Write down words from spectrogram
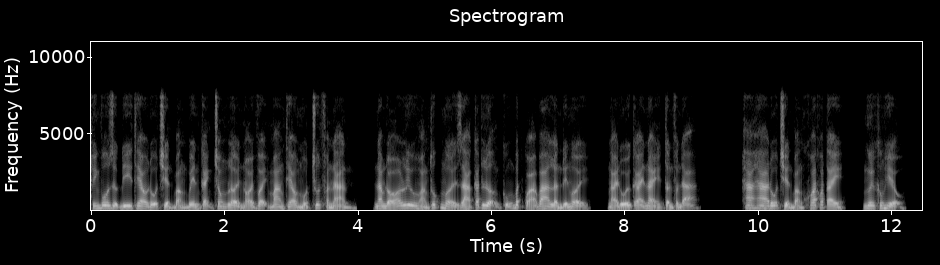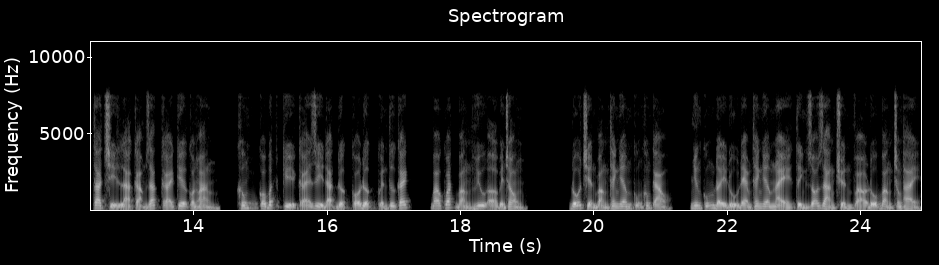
Hình vô dực đi theo đỗ triển bằng bên cạnh trong lời nói vậy mang theo một chút phàn nàn, năm đó Lưu Hoàng Thúc mời ra cắt lượng cũng bất quá ba lần đến mời, ngài đối cái này tần phấn đã. Ha ha đỗ triển bằng khoát khoát tay, ngươi không hiểu, ta chỉ là cảm giác cái kia con hoang, không có bất kỳ cái gì đạt được có được quyền tư cách, bao quát bằng hưu ở bên trong. Đỗ triển bằng thanh âm cũng không cao, nhưng cũng đầy đủ đem thanh âm này tính rõ ràng truyền vào đỗ bằng trong thai.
